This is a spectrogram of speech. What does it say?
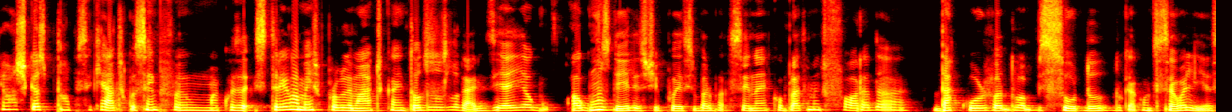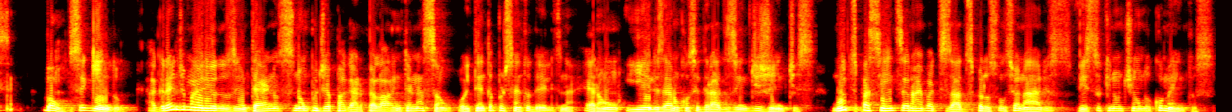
Eu acho que o hospital psiquiátrico sempre foi uma coisa extremamente problemática em todos os lugares. E aí, alguns deles, tipo esse Barbacena, é completamente fora da, da curva do absurdo do que aconteceu ali, assim. Bom, seguindo, a grande maioria dos internos não podia pagar pela internação, 80% deles, né? Eram, e eles eram considerados indigentes. Muitos pacientes eram rebatizados pelos funcionários, visto que não tinham documentos.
